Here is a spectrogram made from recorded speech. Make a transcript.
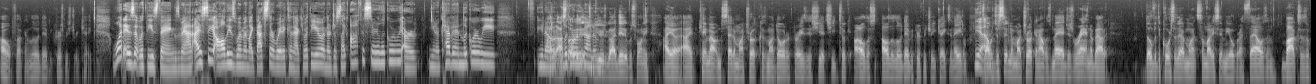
Oh, fucking little Debbie Christmas tree cake. What is it with these things, man? I see all these women like that's their way to connect with you, and they're just like, "Officer, look where we are." You know, Kevin, look where we, you know, I. I look where started we it found two him. years ago. I did. It was funny. I uh, I came out and sat in my truck because my daughter, crazy as shit, she took all the all the little Debbie Christmas tree cakes and ate them. Yeah. So I was just sitting in my truck and I was mad, just ranting about it. Over the course of that month, somebody sent me over a thousand boxes of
